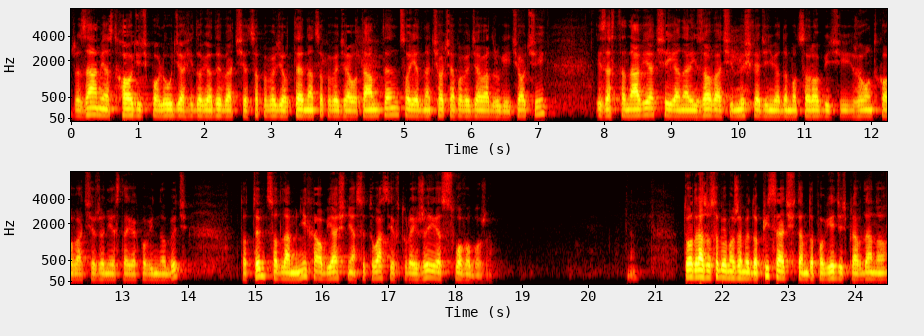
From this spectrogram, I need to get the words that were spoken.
Że zamiast chodzić po ludziach i dowiadywać się, co powiedział ten, a co powiedziało tamten, co jedna ciocia powiedziała drugiej cioci, i zastanawiać się, i analizować, i myśleć, i nie wiadomo co robić, i żołądkować się, że nie jest tak, jak powinno być, to tym, co dla mnicha objaśnia sytuację, w której żyje, jest Słowo Boże. Tu od razu sobie możemy dopisać, tam dopowiedzieć, prawda, no,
